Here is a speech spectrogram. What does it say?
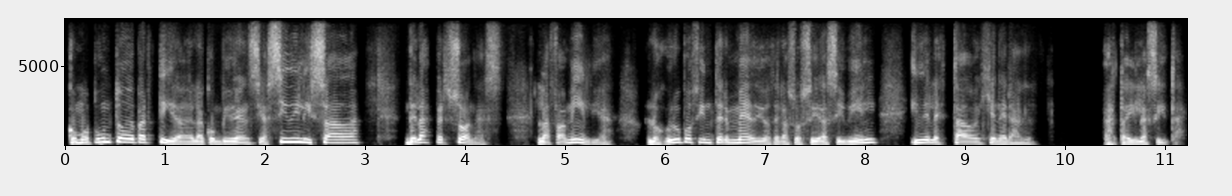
como punto de partida de la convivencia civilizada de las personas, la familia, los grupos intermedios de la sociedad civil y del Estado en general. Hasta ahí la cita.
